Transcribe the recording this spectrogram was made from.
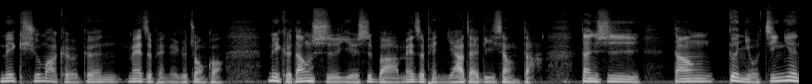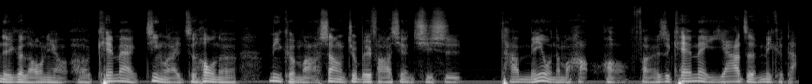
，Mick Schumacher 跟 Mazepin 的一个状况。Mick 当时也是把 Mazepin 压在地上打，但是当更有经验的一个老鸟呃 K Mac 进来之后呢，Mick 马上就被发现，其实他没有那么好哦，反而是 KMA 压着 Mick 打，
